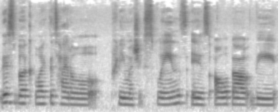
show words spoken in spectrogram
This book, like the title pretty much explains, is all about the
